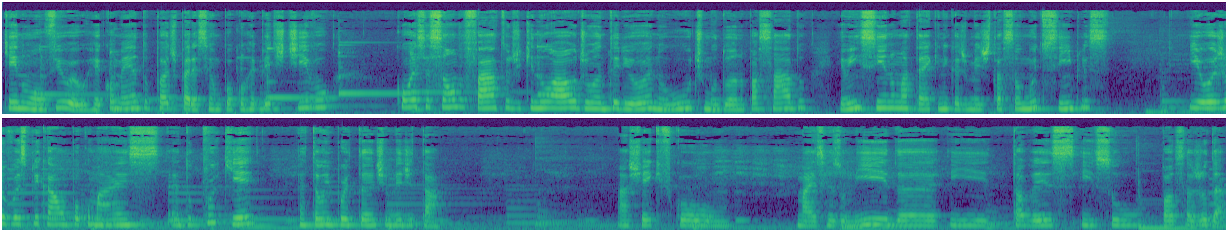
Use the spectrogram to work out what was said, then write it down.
Quem não ouviu, eu recomendo, pode parecer um pouco repetitivo com exceção do fato de que no áudio anterior, no último do ano passado, eu ensino uma técnica de meditação muito simples e hoje eu vou explicar um pouco mais é, do porquê é tão importante meditar. Achei que ficou mais resumida e talvez isso possa ajudar.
